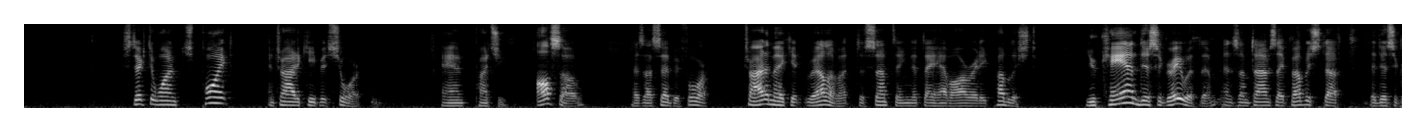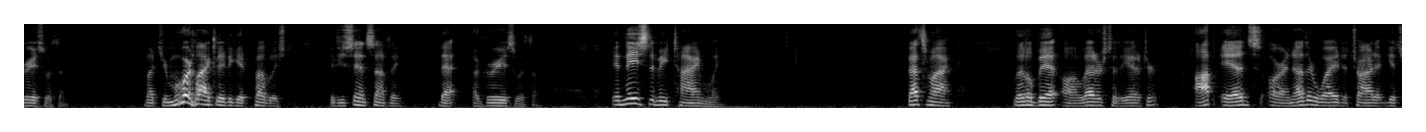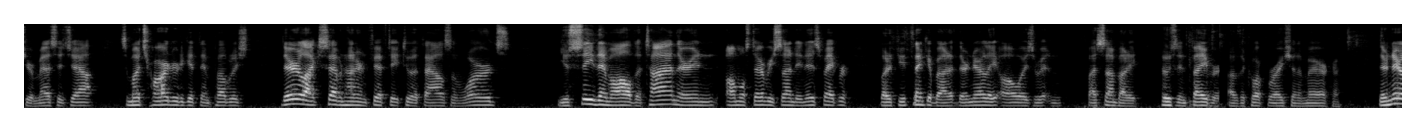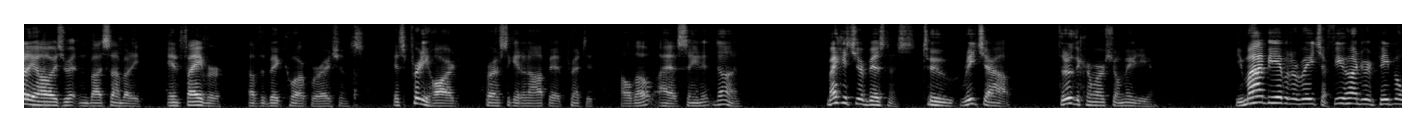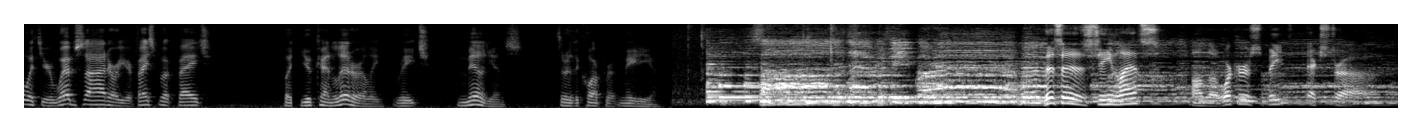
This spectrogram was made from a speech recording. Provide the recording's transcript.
Stick to one point and try to keep it short and punchy. Also, as I said before, try to make it relevant to something that they have already published. You can disagree with them, and sometimes they publish stuff that disagrees with them. But you're more likely to get published if you send something that agrees with them. It needs to be timely. That's my little bit on letters to the editor. Op eds are another way to try to get your message out. It's much harder to get them published. They're like 750 to 1,000 words. You see them all the time. They're in almost every Sunday newspaper. But if you think about it, they're nearly always written by somebody who's in favor of the corporation America. They're nearly always written by somebody in favor of the big corporations. It's pretty hard for us to get an op ed printed, although I have seen it done. Make it your business to reach out through the commercial media. You might be able to reach a few hundred people with your website or your Facebook page, but you can literally reach millions through the corporate media. This is Gene Lantz on the Workers Beat Extra.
